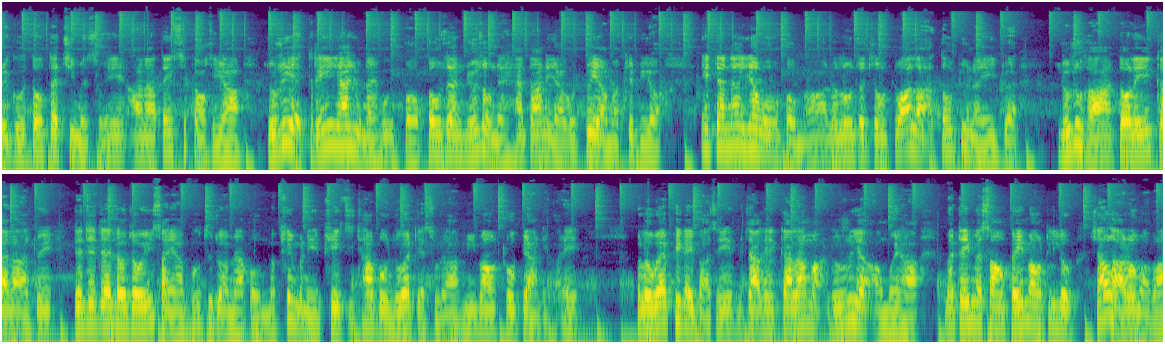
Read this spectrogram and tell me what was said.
တွေကိုတုံးသက်ကြည့်မယ်ဆိုရင်အာနာသိန်းစစ်ကောင်စီဟာလူတွေရဲ့သတင်းရယူနိုင်မှုအပေါ်ပုံစံမျိုးစုံနဲ့ဟန်တာနေရာကိုတွေ့ရမှာဖြစ်ပြီးတော့အင်တာနက်ရောက်ဝင်အပေါ်မှာလုံလုံခြုံခြုံတွာလာအသုံးပြုနိုင်ရေးအတွက်လူထုဟာတော်လှန်ရေးကာလအတွင်း digital လုံခြုံရေးဆိုင်ရာဘူးသူတော်များကိုမဖြစ်မနေဖြည့်ဆည်းထားဖို့လိုအပ်တယ်ဆိုတာမိပေါင်းထိုးပြနေပါတယ်။ ဘလို့ပဲဖိလိုက်ပါစေမကြခင်ကာလမှာလူထုရဲ့အောင်ပွဲဟာမတိမ်မဆောင်ဘိန်းမောင်းတီးလို့ရောက်လာတော့မှာပါ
